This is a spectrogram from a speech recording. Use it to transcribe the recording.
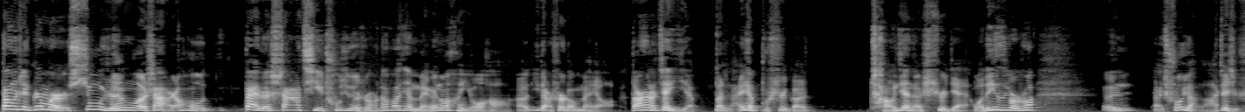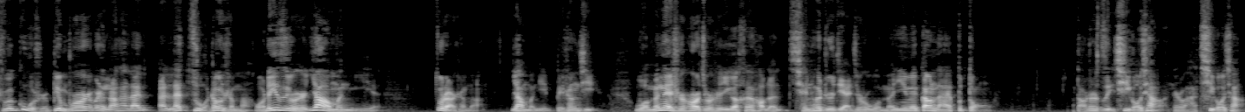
当这哥们儿凶神恶煞，然后带着杀气出去的时候，他发现每个人都很友好啊，一点事儿都没有。当然了，这也本来也不是个常见的事件。我的意思就是说。嗯，哎，说远了啊，这只是个故事，并不是为了拿它来来来佐证什么。我的意思就是，要么你做点什么，要么你别生气。我们那时候就是一个很好的前车之鉴，就是我们因为刚来不懂，导致自己气够呛，是吧？气够呛，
